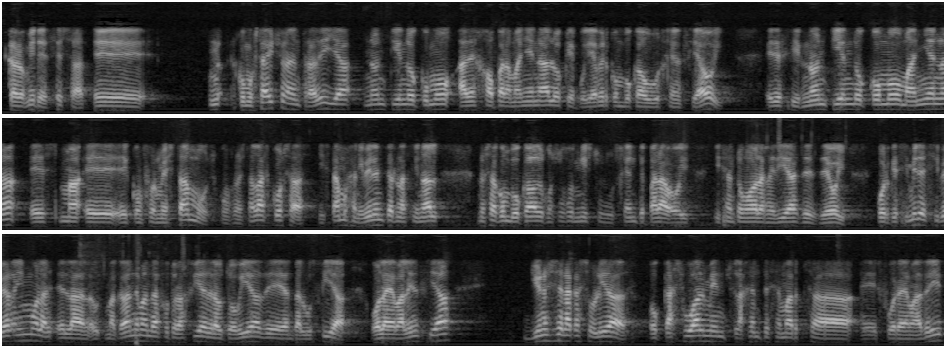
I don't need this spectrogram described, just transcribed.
Claro, mire, César, eh, como ha dicho en la entradilla, no entiendo cómo ha dejado para mañana lo que podía haber convocado urgencia hoy. Es decir, no entiendo cómo mañana, es eh, conforme estamos, conforme están las cosas y estamos a nivel internacional, no se ha convocado el Consejo de Ministros urgente para hoy y se han tomado las medidas desde hoy. Porque si mire, si ve ahora mismo, la, me acaban de mandar fotografías de la autovía de Andalucía o la de Valencia, yo no sé si es la casualidad o casualmente la gente se marcha eh, fuera de Madrid,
